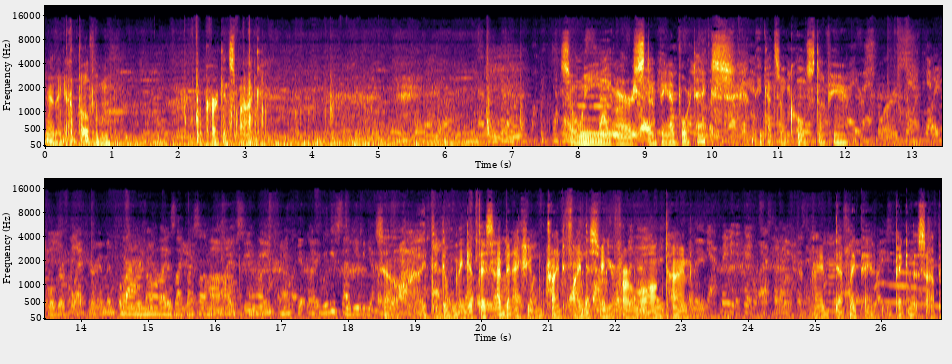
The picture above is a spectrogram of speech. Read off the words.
Yeah, they got both of them. Kirk and Spock. So we are stopping at Vortex. They got some cool stuff here. So I think I'm gonna get this. I've been actually trying to find this figure for a long time. I'm definitely pay, picking this up.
